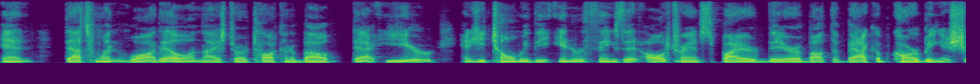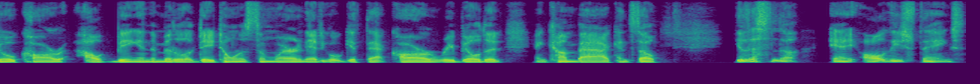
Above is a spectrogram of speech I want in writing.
And that's when Waddell and I started talking about that year. And he told me the inner things that all transpired there about the backup car being a show car out being in the middle of Daytona somewhere. And they had to go get that car and rebuild it and come back. And so you listen to eh, all these things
